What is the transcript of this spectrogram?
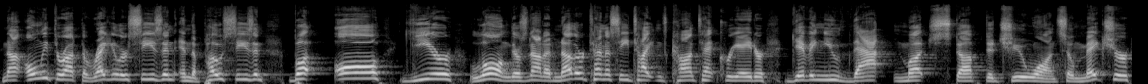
not only throughout the regular season and the postseason, but all year long. There's not another Tennessee Titans content creator giving you that much stuff to chew on. So make sure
